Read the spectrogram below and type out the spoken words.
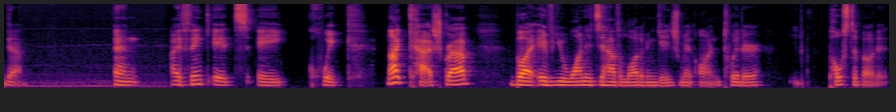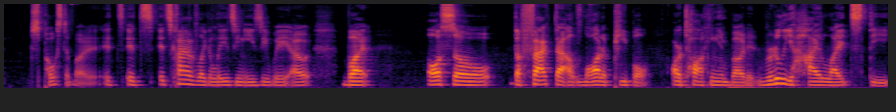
yeah. And I think it's a quick, not cash grab, but if you wanted to have a lot of engagement on Twitter, post about it. Just post about it. It's it's it's kind of like a lazy and easy way out, but also the fact that a lot of people are talking about it really highlights the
